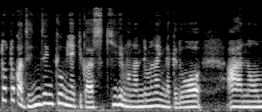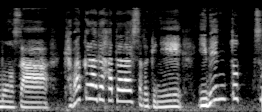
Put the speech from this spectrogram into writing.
トとか全然興味ないっていうか、好きでもなんでもないんだけど、あの、もうさ、キャバクラで働いてた時に、イベントっつ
